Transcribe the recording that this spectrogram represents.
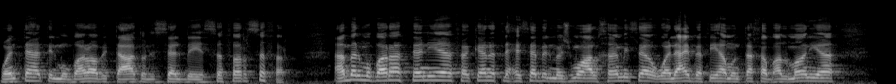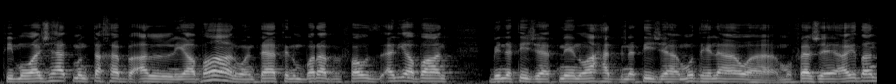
وانتهت المباراة بالتعادل السلبي 0-0 أما المباراة الثانية فكانت لحساب المجموعة الخامسة ولعب فيها منتخب ألمانيا في مواجهة منتخب اليابان وانتهت المباراة بفوز اليابان بنتيجة 2-1 بنتيجة مذهلة ومفاجئة أيضا.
